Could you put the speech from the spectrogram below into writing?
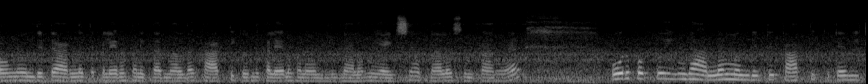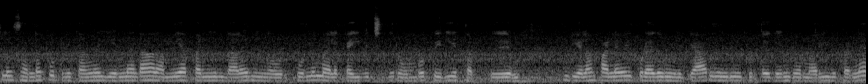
அவங்க வந்துட்டு அண்ணத்தை கல்யாணம் பண்ணிக்காதனால தான் கார்த்திக் வந்து கல்யாணம் பண்ண வேண்டிய நிலைமை ஆயிடுச்சு. அதனால சொல்கிறாங்க ஒரு பக்கம் இங்கே அண்ணன் வந்துட்டு கார்த்திக்கிட்ட வீட்டில் சண்டை போட்டிருக்காங்க. என்ன தான் ரம்யா பண்ணியிருந்தாலும் நீங்கள் ஒரு பொண்ணு மேலே கை வச்சது ரொம்ப பெரிய தப்பு. இப்படியெல்லாம் பண்ணவே கூடாது. உங்களுக்கு யார் உரிமை கொடுத்ததுன்ற மாதிரி இது பண்ண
